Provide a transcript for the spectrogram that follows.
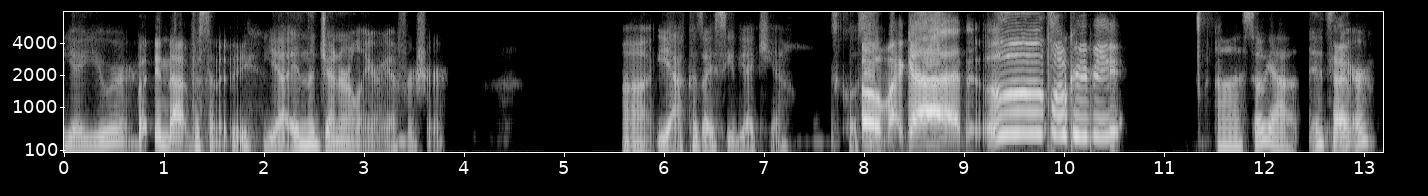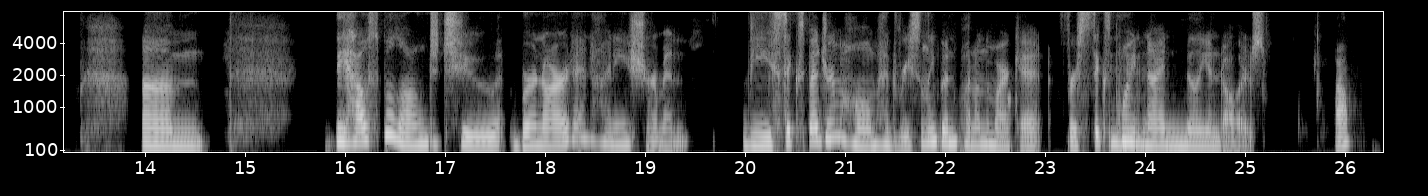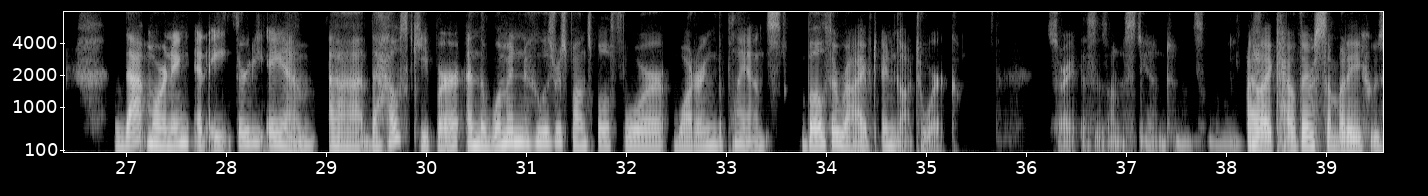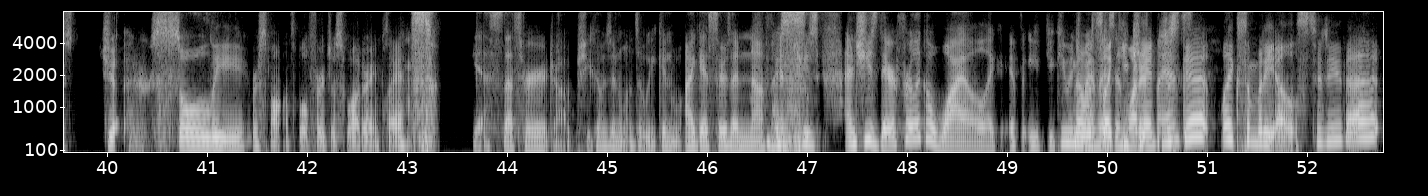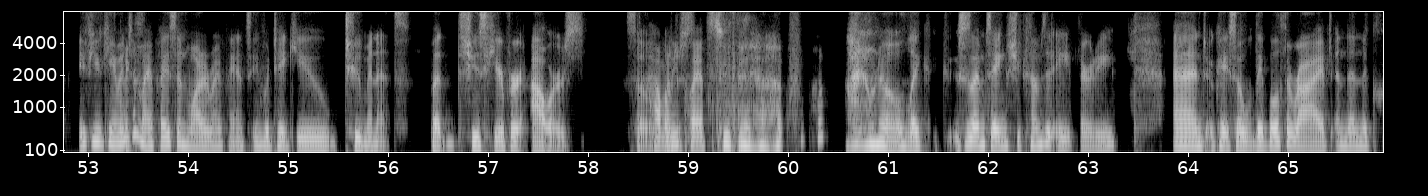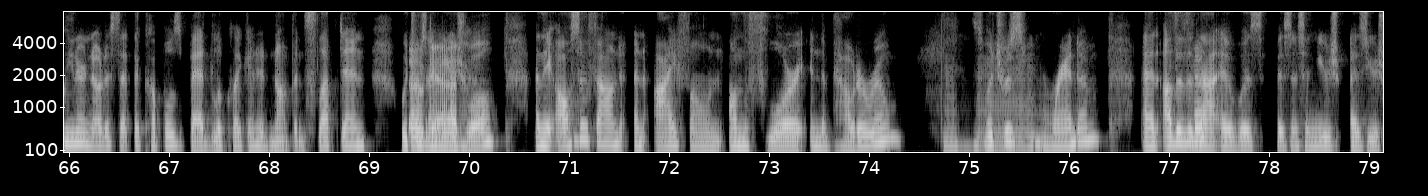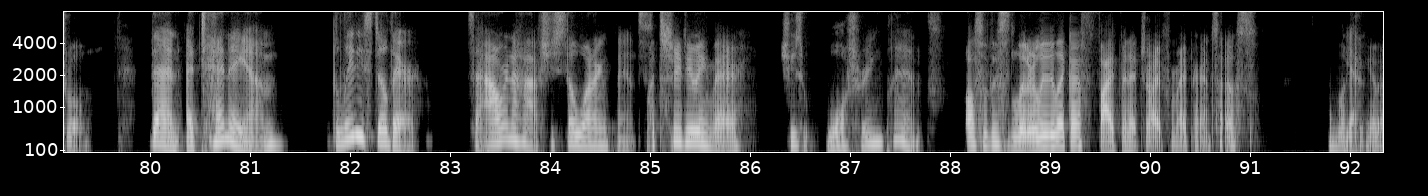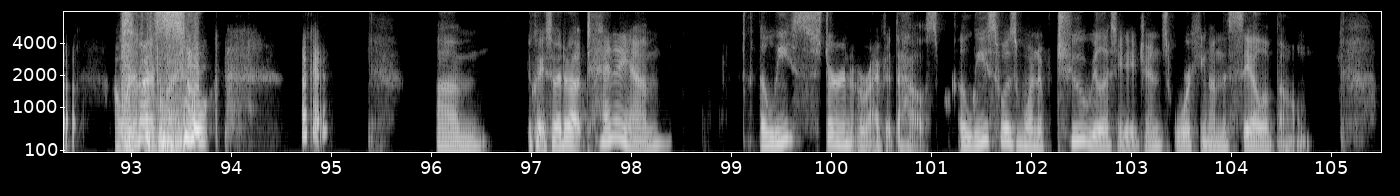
Yeah, you were. but in that vicinity. yeah, in the general area for sure. Uh, yeah, because I see the IKEA. It's close. Oh my god! Ooh, so creepy. Uh, so yeah, it's Okay. there. Um, the house belonged to Bernard and Honey Sherman. The six bedroom home had recently been put on the market for $6.9 million. Wow. That morning at 8:30 a.m., uh, the housekeeper and the woman who was responsible for watering the plants both arrived and got to work. Sorry, this is on a stand. I like how there's somebody who's ju- solely responsible for just watering plants. Yes, that's her job. She comes in once a week, and I guess there's enough. And she's and she's there for like a while. Like if, if you came into no, my it's place like and you watered can't plants, just get like somebody else to do that. if you came into my place and watered my plants, it would take you two minutes. But she's here for hours. So How I'll many just- plants do they have? I don't know. Like, because I'm saying she comes at 8:30. And okay, so they both arrived, and then the cleaner noticed that the couple's bed looked like it had not been slept in, which Oh, was God. unusual. And they also found an iPhone on the floor in the powder room, s- which was Mhm. random. And other than Yep. that, it was business as usual. Then at 10 a.m., the lady's still there. It's an hour and a half. She's still watering plants. What's she doing there? She's watering plants. Also, this is literally like a five minute drive from my parents' house. I'm Yeah. looking it up. I want to drive so okay. Um, okay, so at about 10 a.m., Elise Stern arrived at the house. Elise was one of two real estate agents working on the sale of the home.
